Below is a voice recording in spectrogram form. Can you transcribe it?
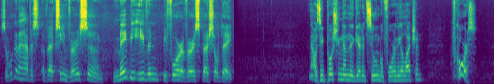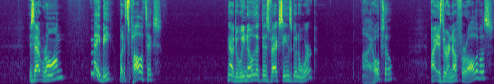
So we're going to have a, vaccine very soon, maybe even before a very special date. Now, is he pushing them to get it soon before the election? Of course. Is that wrong? Maybe, but it's politics. Now, do we know that this vaccine is going to work? I hope so. Uh, is there enough for all of us?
